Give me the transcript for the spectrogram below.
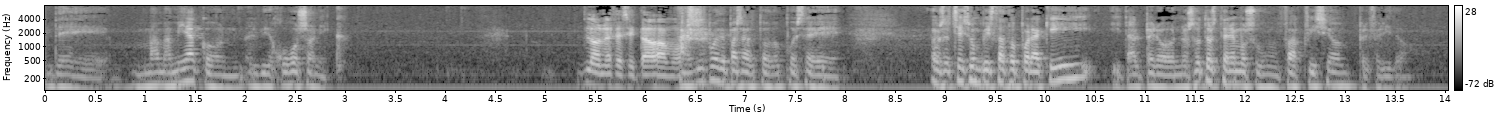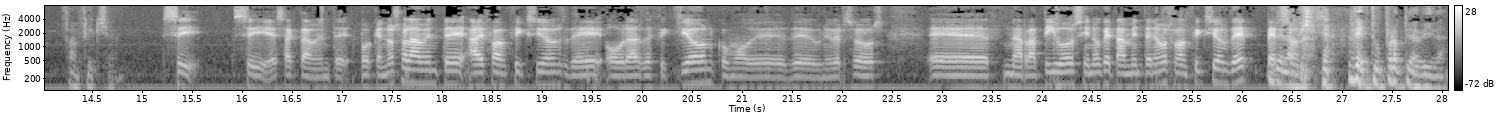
de Mamma Mía con el videojuego Sonic. Lo necesitábamos. Aquí puede pasar todo. Pues eh, os echéis un vistazo por aquí y tal, pero nosotros tenemos un fanfiction preferido. Fanfiction. Sí, sí, exactamente. Porque no solamente hay fanfictions de obras de ficción, como de, de universos eh, narrativos, sino que también tenemos fanfictions de De la personas. vida, de tu propia vida.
